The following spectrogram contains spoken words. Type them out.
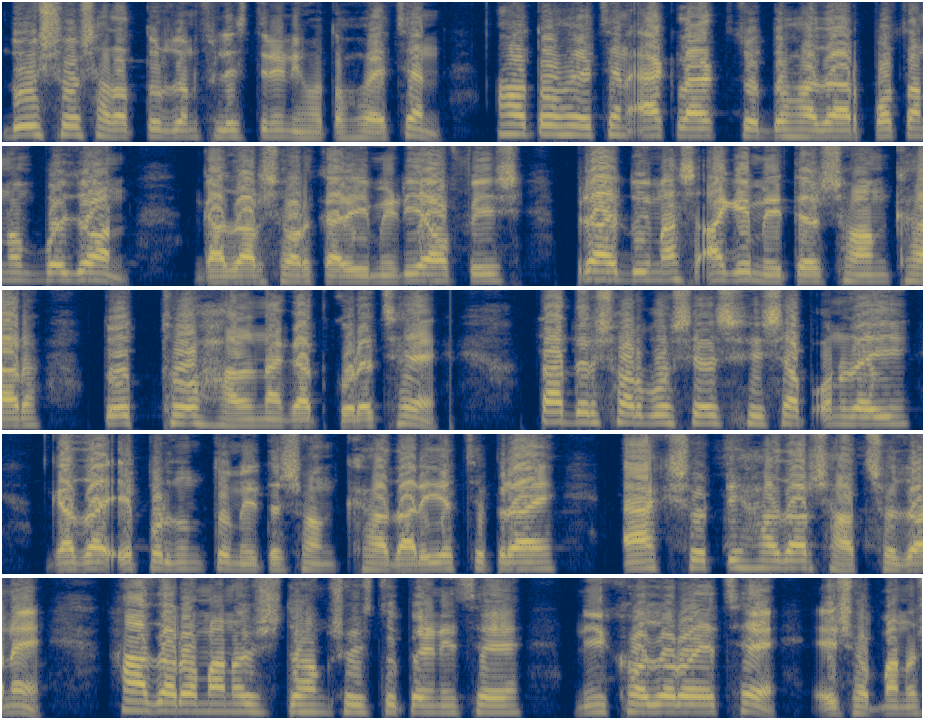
দুইশো সাতাত্তর জন ফিলিস্তিনি নিহত হয়েছেন। আহত হয়েছেন এক লাখ চোদ্দ হাজার পঁচানব্বই জন। গাজার সরকারি মিডিয়া অফিস প্রায় দুই মাস আগে মৃতের সংখ্যার তথ্য হালনাগাদ করেছে। তাদের সর্বশেষ হিসাব অনুযায়ী গাজায় এ পর্যন্ত মৃতের সংখ্যা দাঁড়িয়েছে প্রায় একষট্টি হাজার সাতশো জনে। হাজারো মানুষ ধ্বংসস্তূপের নিচে নিখোঁজ রয়েছে। এইসব মানুষ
